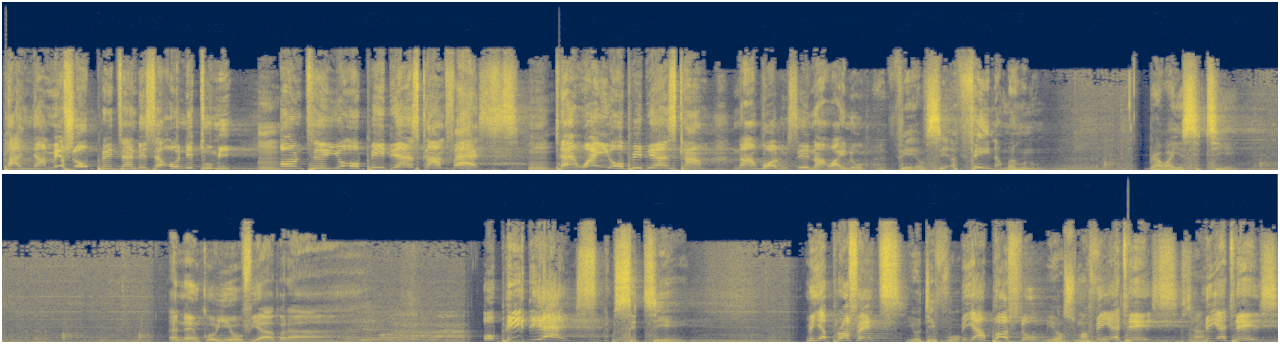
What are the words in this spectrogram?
But nyame so pretend sɛ ɔni tumi until your obedience come first. Then when your obedience come now god will say now i know. Afei ɔse afei na mahu no berɛ a wayɛ sitie ɛnɛ nkɔ yie ofia koraa. Obedience. ɔsetie meyɛ prophet. Meyɛ apostle. Meyɛ this. Meyɛ this.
